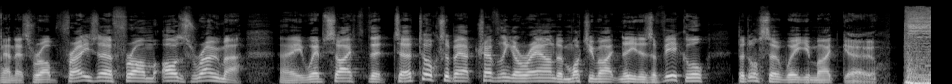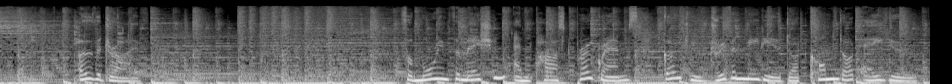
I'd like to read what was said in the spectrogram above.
And that's Rob Fraser from Ozroamer, a website that uh, talks about travelling around and what you might need as a vehicle, but also where you might go. Overdrive. For more information and past programs, go to drivenmedia.com.au.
